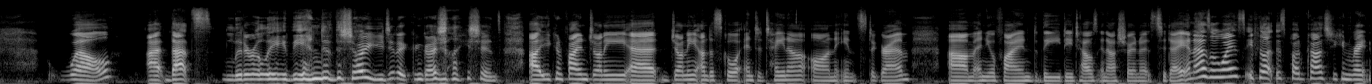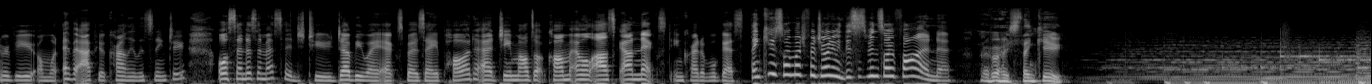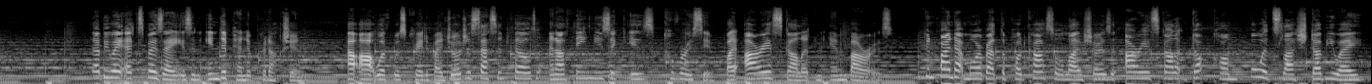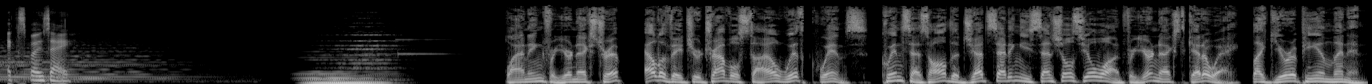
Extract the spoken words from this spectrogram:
well. Uh, that's literally the end of the show. You did it. Congratulations. Uh, you can find Johnny at Johnny underscore entertainer on Instagram. Um, and you'll find the details in our show notes today. And as always, if you like this podcast, you can rate and review on whatever app you're currently listening to or send us a message to waexposepod at gmail.com and we'll ask our next incredible guest. Thank you so much for joining me. This has been so fun. no worries. Thank you. WA Expose is an independent production. Our artwork was created by Georgia Sassenfeld, and our theme music is Corrosive by Aria Scarlett and M. Burrows. You can find out more about the podcast or live shows at ariascarlett.com forward slash WA Expose. Planning for your next trip? Elevate your travel style with Quince. Quince has all the jet setting essentials you'll want for your next getaway, like European linen,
